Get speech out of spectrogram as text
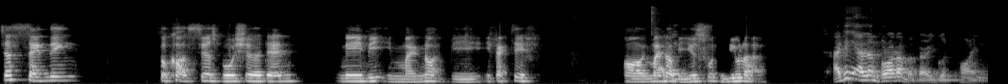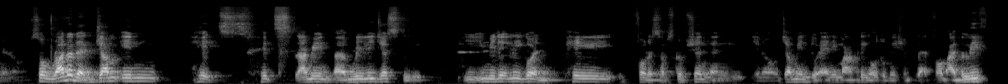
just sending so-called sales brochure, then maybe it might not be effective or it might I not think, be useful to you. La. I think Alan brought up a very good point. You know, so rather than jump in hits hits, I mean, uh, really just to immediately go and pay for the subscription and you know jump into any marketing automation platform. I believe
